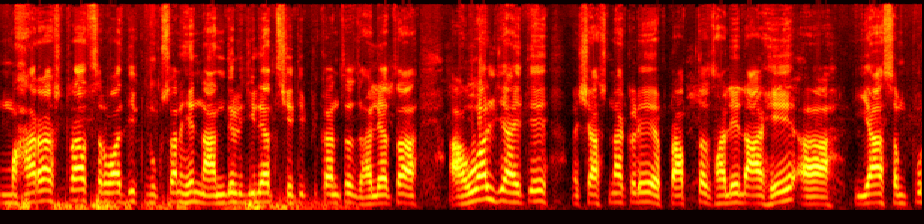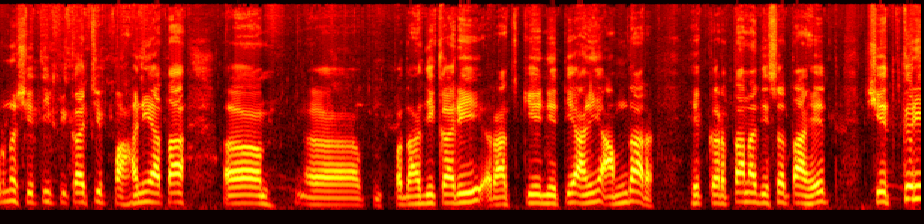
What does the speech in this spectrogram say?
महाराष्ट्रात सर्वाधिक नुकसान हे नांदेड जिल्ह्यात शेती पिकांचं झाल्याचा अहवाल जे आहे ते शासनाकडे प्राप्त झालेला आहे. या संपूर्ण शेती पिकाची पाहणी आता पदाधिकारी राजकीय नेते आणि आमदार हे करताना दिसत आहेत. शेतकरी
